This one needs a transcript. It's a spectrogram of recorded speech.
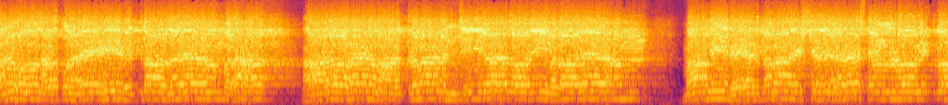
अनुभूतः पुनैः विद्वादम् वधः। आरोहणमाक्रमणम् जीवतो जीवतोरणम् मामीभेर्ममानिष्यति जनष्टिम् कृणोमि त्वा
